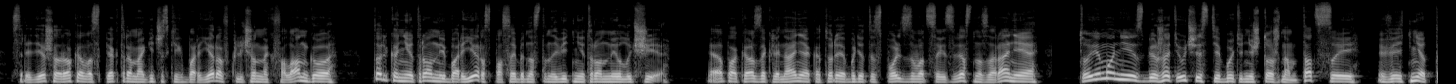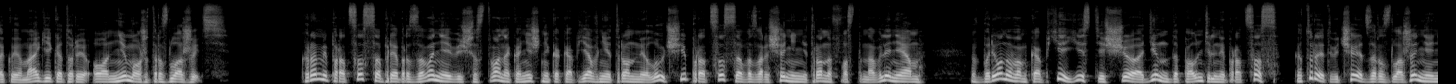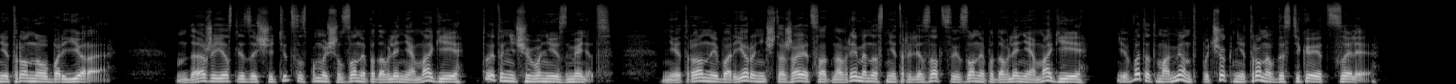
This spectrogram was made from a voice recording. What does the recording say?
Среди широкого спектра магических барьеров, включенных в фалангу, только нейтронный барьер способен остановить нейтронные лучи. А пока заклинание, которое будет использоваться, известно заранее, то ему не избежать участи быть уничтоженным Татсой, ведь нет такой магии, которую он не может разложить. Кроме процесса преобразования вещества наконечника копья в нейтронный луч и процесса возвращения нейтронов восстановлением, в барионовом копье есть еще один дополнительный процесс, который отвечает за разложение нейтронного барьера. Даже если защититься с помощью зоны подавления магии, то это ничего не изменит. Нейтронный барьер уничтожается одновременно с нейтрализацией зоны подавления магии, и в этот момент пучок нейтронов достигает цели.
